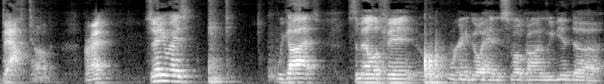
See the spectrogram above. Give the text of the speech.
bathtub. All right. So, anyways, we got some elephant. We're gonna go ahead and smoke on. We did the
